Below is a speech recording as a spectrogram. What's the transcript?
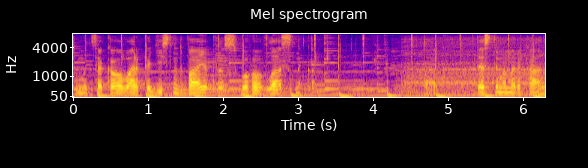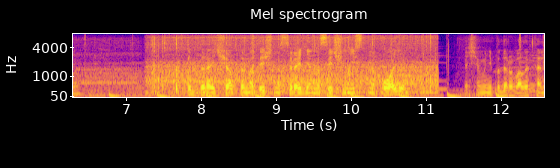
Тому ця кавоварка дійсно дбає про свого власника. Так, тестимо американо. Тут, до речі, автоматична середня насиченість напою. А ще мені подарували фен,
